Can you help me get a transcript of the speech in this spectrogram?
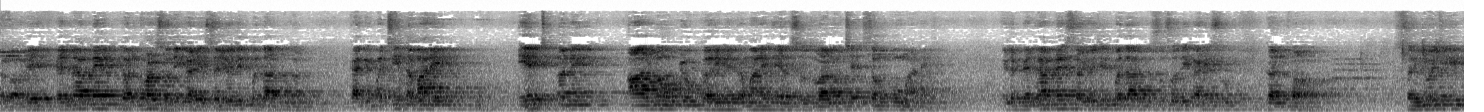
ચલો હવે પહેલા આપણે ઘનફળ શોધી કાઢીએ સંયોજિત પદાર્થનું ગણ કારણ કે પછી તમારે h અને r નો ઉપયોગ કરીને તમારે l શોધવાનો છે શંકુ માટે. એટલે પહેલા આપણે સંયોજિત પદાર્થ શું શોધી કાઢીશું? ઘનફળ. સંયોજિત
